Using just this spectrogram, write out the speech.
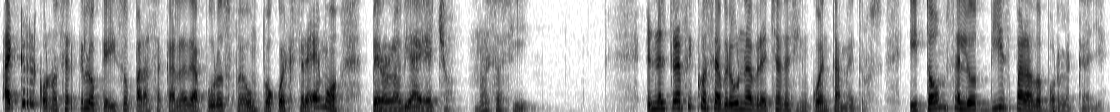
Hay que reconocer que lo que hizo para sacarla de apuros fue un poco extremo, pero lo había hecho, ¿no es así? En el tráfico se abrió una brecha de 50 metros y Tom salió disparado por la calle.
